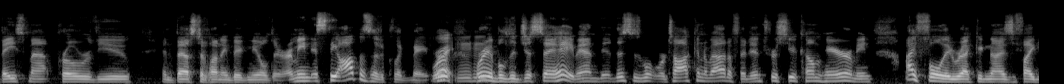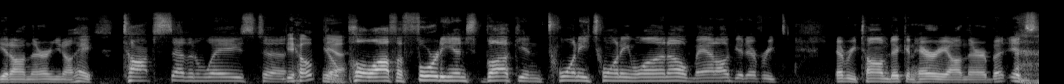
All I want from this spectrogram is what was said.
Base Map Pro review. And best of hunting big mule deer. I mean, it's the opposite of clickbait. We're, Right. Mhm. we're able to just say, hey, man, th- this is what we're talking about. If it interests you, come here. I mean, I fully recognize if I get on there and, you know, hey, top seven ways to, Yep. you know, Yeah. pull off a 40 inch buck in 2021. Oh, man, I'll get every. Every Tom, Dick, and Harry on there, but it's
